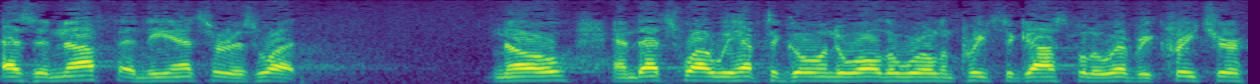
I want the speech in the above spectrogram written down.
as enough? And the answer is what? No, and that's why we have to go into all the world and preach the gospel to every creature,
